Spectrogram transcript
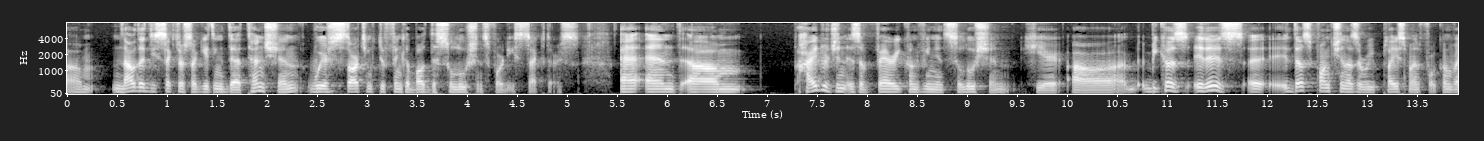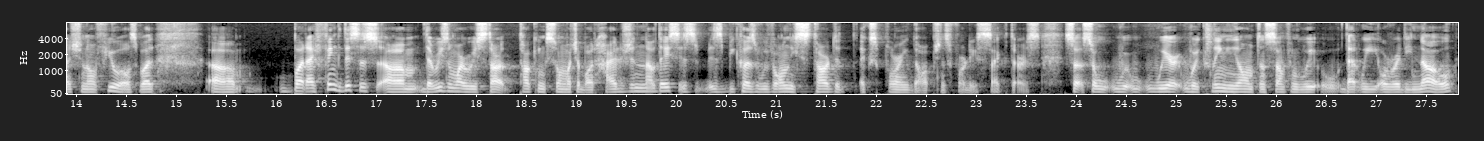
um, now that these sectors are getting the attention, we're starting to think about the solutions for these sectors. And, and um, hydrogen is a very convenient solution here uh, because it is uh, it does function as a replacement for conventional fuels but um, but I think this is um, the reason why we start talking so much about hydrogen nowadays is, is because we've only started exploring the options for these sectors. So so we're we're clinging on to something we that we already know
